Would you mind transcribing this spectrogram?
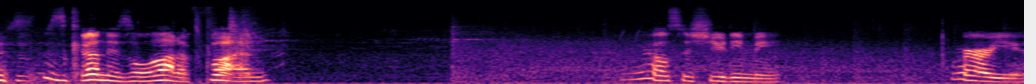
This, gun is a lot of fun. Who else is shooting me? Where are you?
